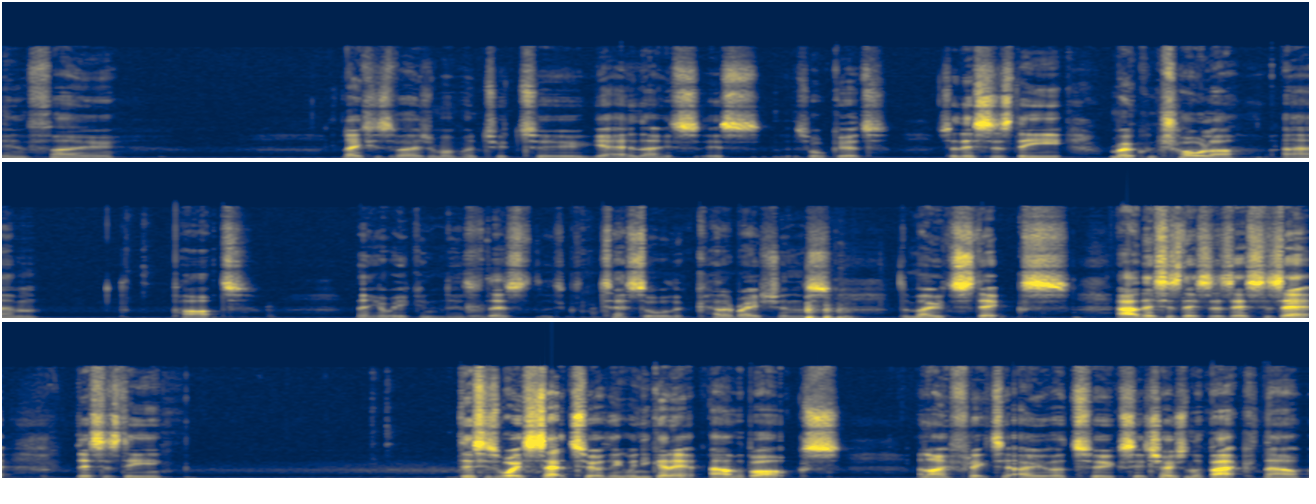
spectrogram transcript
Info, latest version 1.22, yeah, that is, it's, it's all good. So this is the remote controller um, part. There we can there's, there's test all the calibrations, the mode sticks. Ah, this is this is this is it. This is the this is what it's set to. I think when you get it out of the box, and I flicked it over to because it shows on the back now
